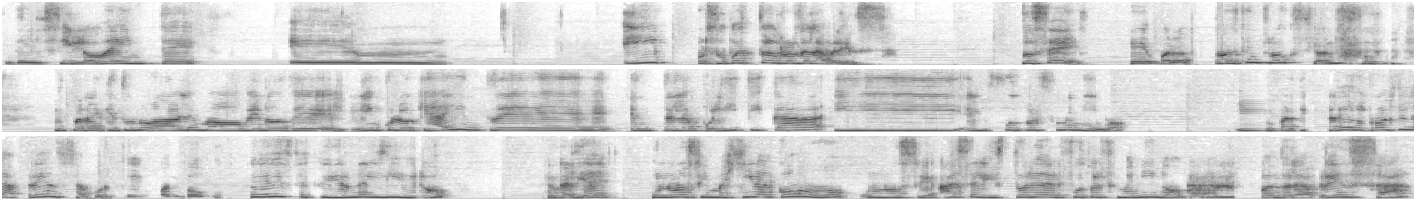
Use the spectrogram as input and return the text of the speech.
del siglo XX. Eh, y, por supuesto, el rol de la prensa. Entonces, eh, bueno, toda esta introducción es para que tú nos hables más o menos del vínculo que hay entre, entre la política y el fútbol femenino, y en particular el rol de la prensa, porque cuando ustedes escribieron el libro, en realidad uno no se imagina cómo uno se hace la historia del fútbol femenino cuando la prensa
